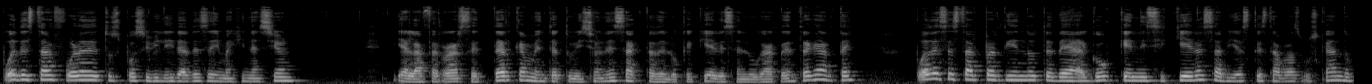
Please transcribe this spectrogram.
puede estar fuera de tus posibilidades de imaginación y al aferrarse tercamente a tu visión exacta de lo que quieres en lugar de entregarte, puedes estar perdiéndote de algo que ni siquiera sabías que estabas buscando.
